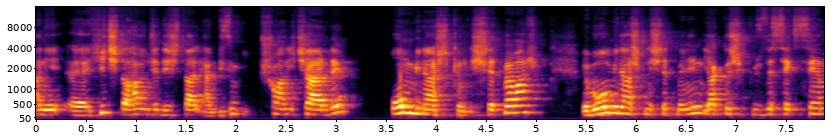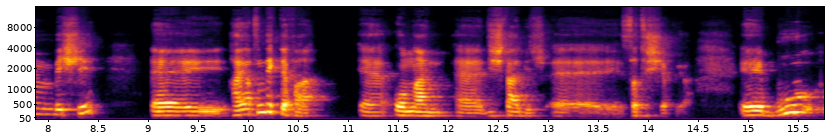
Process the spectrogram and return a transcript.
hani e, hiç daha önce dijital yani bizim şu an içeride 10 bin aşkın işletme var ve bu 10 bin aşkın işletmenin yaklaşık yüzde 85'i e, hayatında ilk defa e, online e, dijital bir e, satış yapıyor. E, bu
